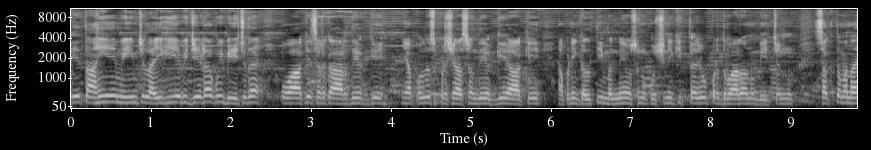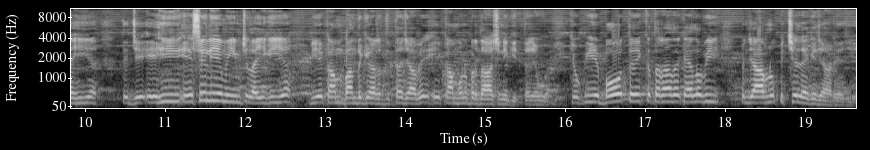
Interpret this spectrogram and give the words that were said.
ਇਹ ਤਾਂ ਹੀ ਇਹ ਮੁਹਿੰਮ ਚਲਾਈ ਗਈ ਹੈ ਵੀ ਜਿਹੜਾ ਕੋਈ ਵੇਚਦਾ ਉਹ ਆ ਕੇ ਸਰਕਾਰ ਦੇ ਅੱਗੇ ਜਾਂ ਪੁਲਿਸ ਪ੍ਰਸ਼ਾਸਨ ਦੇ ਅੱਗੇ ਆ ਕੇ ਆਪਣੀ ਗਲਤੀ ਮੰਨੇ ਉਸ ਨੂੰ ਕੁਝ ਨਹੀਂ ਕੀਤਾ ਜਾਊ, ਪਰ ਦੁਬਾਰਾ ਨੂੰ ਵੇਚਣ ਨੂੰ ਸਖਤ ਮਨਾਹੀ ਹੈ। ਤੇ ਜੇ ਇਹੀ ਇਸੇ ਲਈ ਇਹ ਮੁਹਿੰਮ ਚਲਾਈ ਗਈ ਹੈ ਵੀ ਇਹ ਕੰਮ ਬੰਦ ਕਰ ਦਿੱਤਾ ਜਾਵੇ, ਇਹ ਕੰਮ ਹੁਣ ਬਰਦਾਸ਼ਤ ਨਹੀਂ ਕੀਤਾ ਜਾਊਗਾ। ਕਿਉਂਕਿ ਇਹ ਬਹੁਤ ਇੱਕ ਤਰ੍ਹਾਂ ਦਾ ਕਹਿ ਲਓ ਵੀ ਪੰਜਾਬ ਨੂੰ ਪਿੱਛੇ ਲੈ ਕੇ ਜਾ ਰਿਹਾ ਜੀ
